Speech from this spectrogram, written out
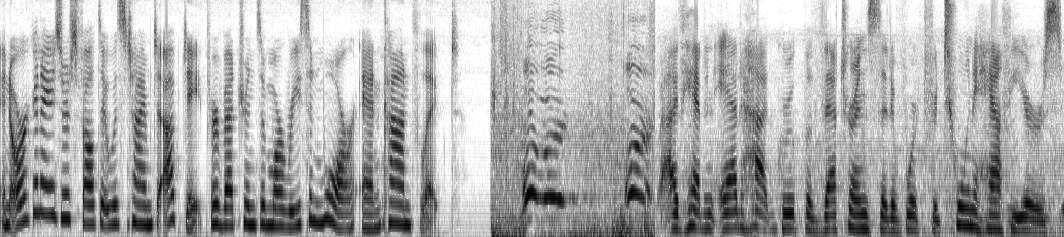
and organizers felt it was time to update for veterans of more recent war and conflict. Forward! Forward. I've had an ad hoc group of veterans that have worked for two and a half years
